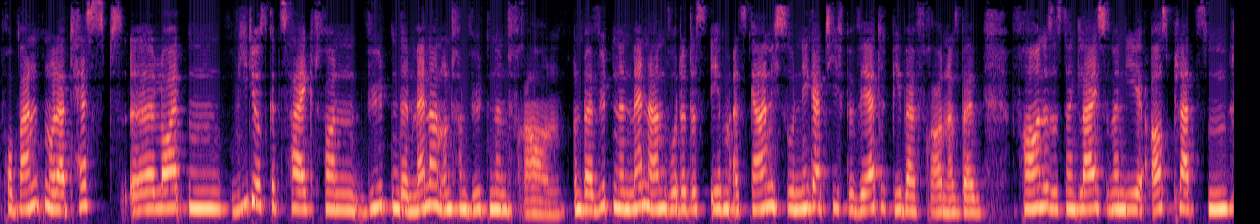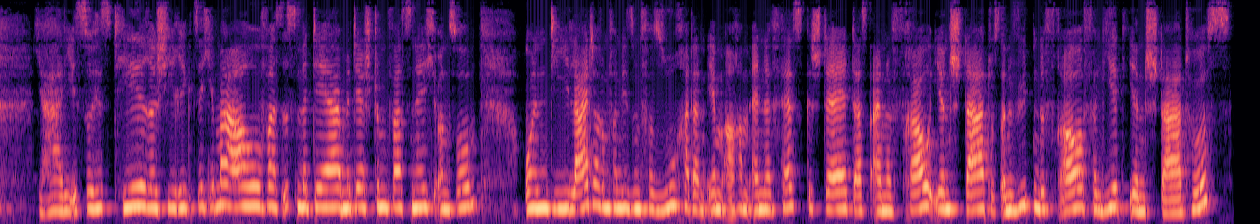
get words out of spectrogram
Probanden oder Testleuten Videos gezeigt von wütenden Männern und von wütenden Frauen. Und bei wütenden Männern wurde das eben als gar nicht so negativ bewertet wie bei Frauen. Also bei Frauen ist es dann gleich so, wenn die ausplatzen, ja, die ist so hysterisch, die regt sich immer auf, was ist mit der, mit der stimmt was nicht und so. Und die Leiterin von diesem Versuch hat dann eben auch am Ende festgestellt, dass eine Frau ihren Status, eine wütende Frau verliert ihren Status.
